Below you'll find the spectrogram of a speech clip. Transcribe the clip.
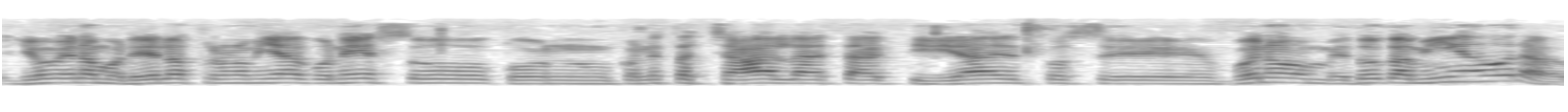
yo me enamoré de la astronomía con eso, con, con estas charlas, estas actividades, entonces, bueno, me toca a mí ahora,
